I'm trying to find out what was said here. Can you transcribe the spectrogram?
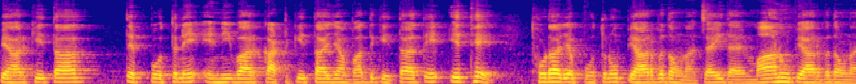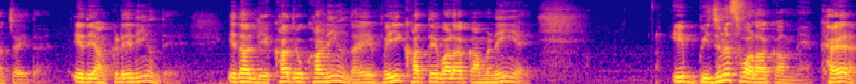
ਪਿਆਰ ਕੀਤਾ ਤੇ ਪੁੱਤ ਨੇ ਇੰਨੀ ਵਾਰ ਘੱਟ ਕੀਤਾ ਜਾਂ ਵੱਧ ਕੀਤਾ ਤੇ ਇੱਥੇ ਥੋੜਾ ਜਿਹਾ ਪੁੱਤ ਨੂੰ ਪਿਆਰ ਵਧਾਉਣਾ ਚਾਹੀਦਾ ਹੈ, ਮਾਂ ਨੂੰ ਪਿਆਰ ਵਧਾਉਣਾ ਚਾਹੀਦਾ ਹੈ। ਇਹਦੇ ਅੰਕੜੇ ਨਹੀਂ ਹੁੰਦੇ, ਇਹਦਾ ਲੇਖਾ ਜੋਖਾ ਨਹੀਂ ਹੁੰਦਾ, ਇਹ ਵਹੀ ਖਾਤੇ ਵਾਲਾ ਕੰਮ ਨਹੀਂ ਹੈ। ਇਹ ਬਿਜ਼ਨਸ ਵਾਲਾ ਕੰਮ ਹੈ। ਖੈਰ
